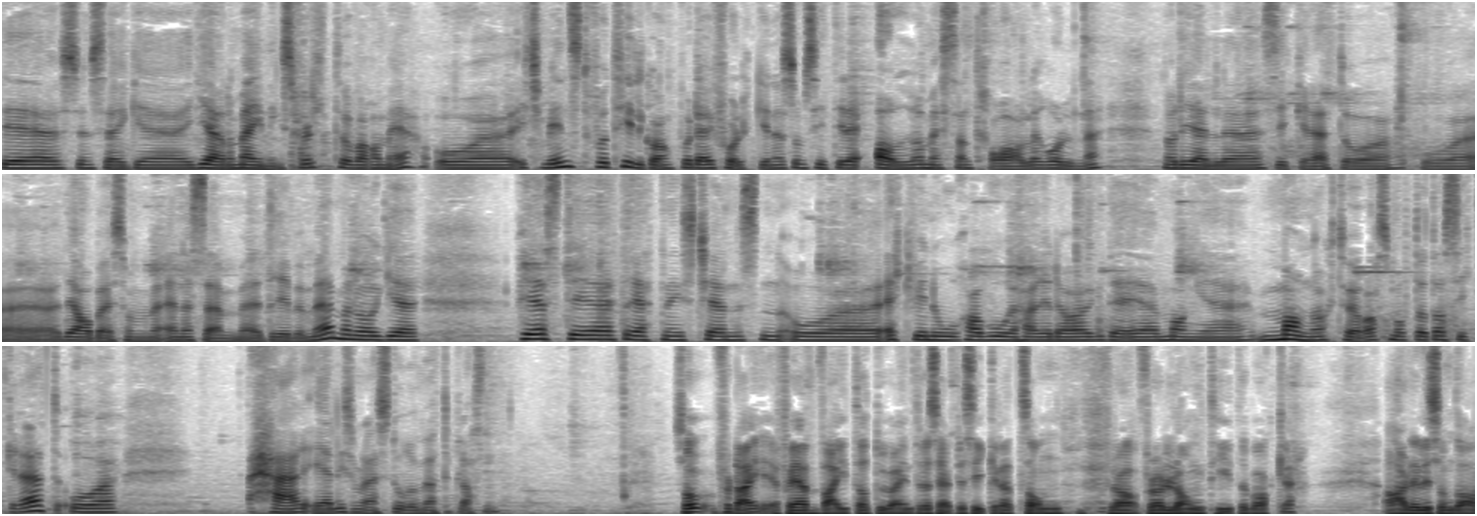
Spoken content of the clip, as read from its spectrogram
Det syns jeg eh, gjør det meningsfullt å være med. Og eh, ikke minst få tilgang på de folkene som sitter i de aller mest sentrale rollene når det gjelder sikkerhet og, og det arbeidet som NSM driver med. Men òg PST, Etterretningstjenesten og Equinor har vært her i dag. Det er mange, mange aktører som er opptatt av sikkerhet. Og her er liksom den store møteplassen. Så for deg, for jeg veit at du er interessert i sikkerhet sånn fra, fra, lang tid tilbake. Er det liksom da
